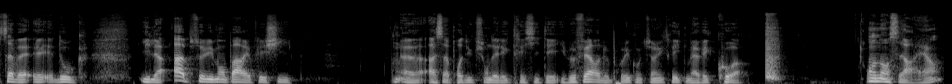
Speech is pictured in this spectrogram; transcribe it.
Ça va, et donc, il a absolument pas réfléchi euh, à sa production d'électricité. Il veut faire le premier continent électrique, mais avec quoi? On n'en sait rien.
